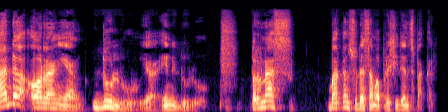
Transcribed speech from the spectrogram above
ada orang yang dulu ya ini dulu pernah bahkan sudah sama presiden sepakat.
